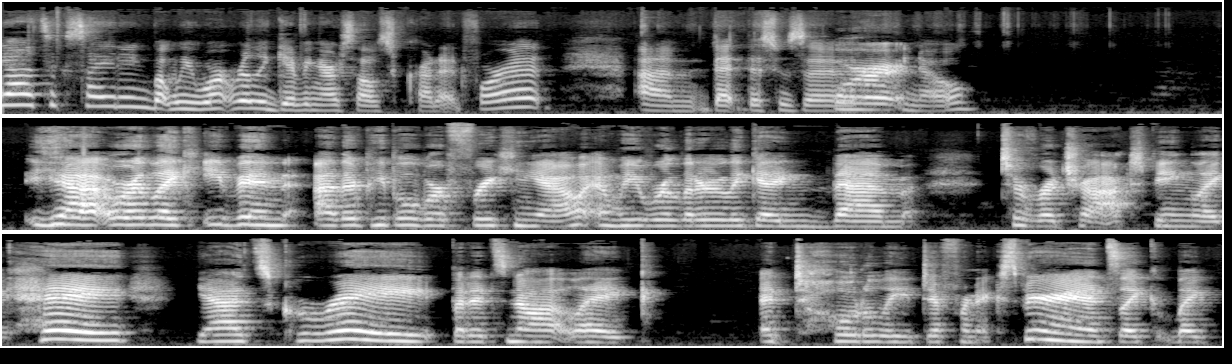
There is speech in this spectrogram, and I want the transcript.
yeah, it's exciting, but we weren't really giving ourselves credit for it. Um, that this was a, or, you know, yeah, or like even other people were freaking out, and we were literally getting them to retract, being like, "Hey, yeah, it's great, but it's not like a totally different experience. Like, like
